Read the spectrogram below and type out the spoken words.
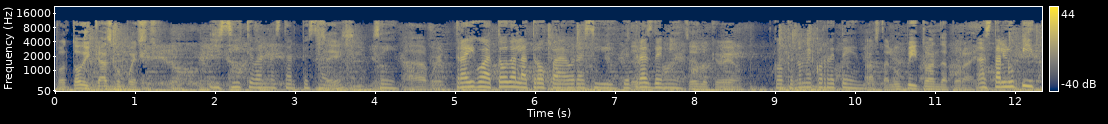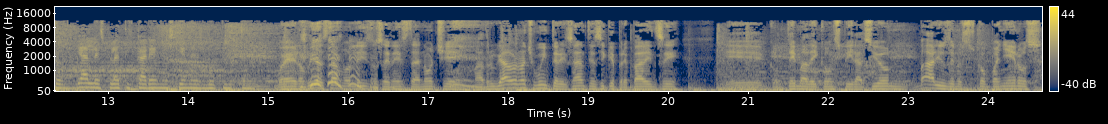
con todo y casco puesto. Y sí que van a estar pesados. ¿Sí? Sí. Ah, bueno. Traigo a toda la tropa ahora sí detrás de mí. Eso es lo que veo. Con que no me correteen. Hasta Lupito anda por ahí. Hasta Lupito. Ya les platicaremos quién es Lupito. Bueno, pues ya estamos listos en esta noche madrugada, una noche muy interesante, así que prepárense eh, con tema de conspiración. Varios de nuestros compañeros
